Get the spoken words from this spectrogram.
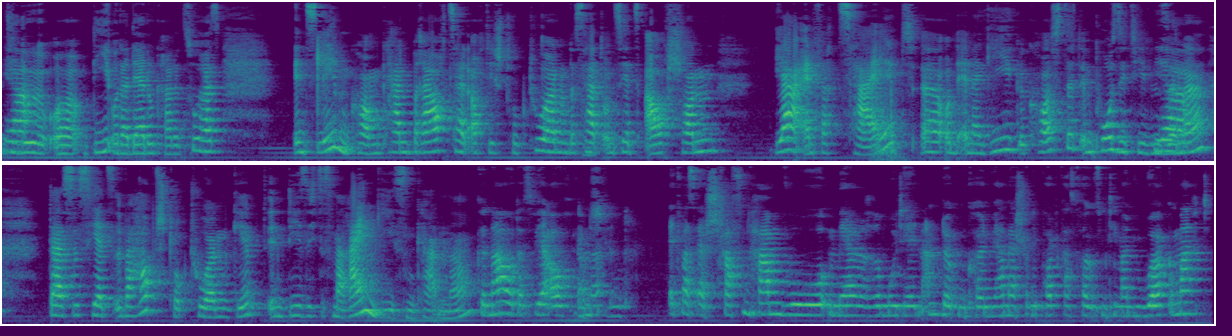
die Ja. du, äh, die oder der du gerade zuhörst, ins Leben kommen kann, braucht's halt auch die Strukturen und das hat uns jetzt auch schon ja einfach Zeit äh, und Energie gekostet im positiven Ja. Sinne, dass es jetzt überhaupt Strukturen gibt, in die sich das mal reingießen kann, ne? Genau, dass wir auch eine, etwas erschaffen haben, wo mehrere Multihelden andocken können. Wir haben ja schon die Podcast-Folge zum Thema New Work gemacht.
